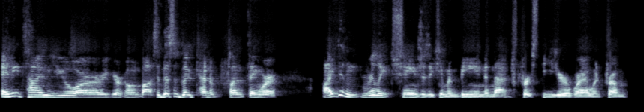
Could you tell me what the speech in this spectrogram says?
Anytime you are your own boss, and this is the kind of fun thing where I didn't really change as a human being in that first year where I went from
